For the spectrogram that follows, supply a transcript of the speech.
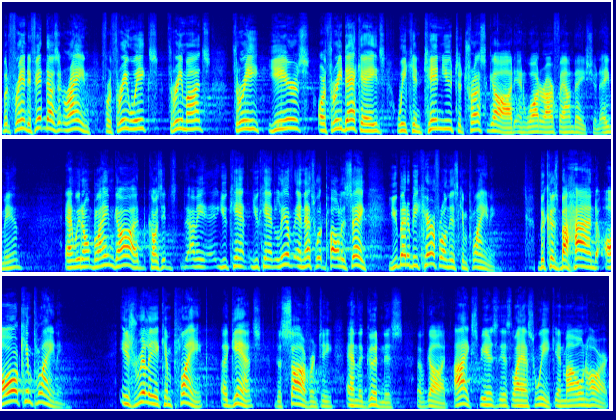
But, friend, if it doesn't rain for three weeks, three months, three years, or three decades, we continue to trust God and water our foundation. Amen? And we don't blame God because it's, I mean, you can't, you can't live, and that's what Paul is saying. You better be careful on this complaining because behind all complaining is really a complaint against the sovereignty and the goodness of God. I experienced this last week in my own heart.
